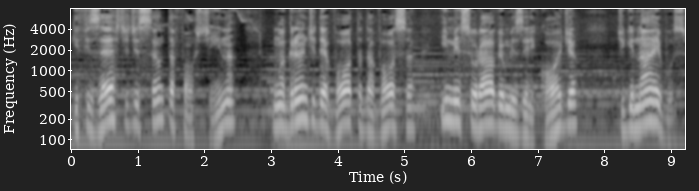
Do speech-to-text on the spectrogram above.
que fizeste de Santa Faustina uma grande devota da vossa imensurável misericórdia, dignai-vos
